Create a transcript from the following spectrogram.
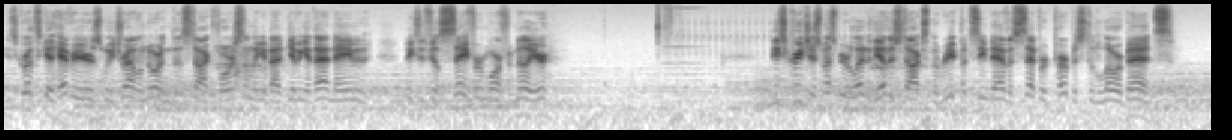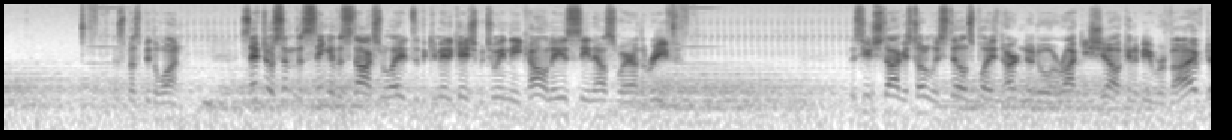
These growths get heavier as we travel north into the stock forest. Something about giving it that name makes it feel safer, more familiar. These creatures must be related to the other stocks in the reef, but seem to have a separate purpose to the lower beds. This must be the one. Safe to assume the singing of the stalks related to the communication between the colonies seen elsewhere on the reef. This huge stalk is totally still. It's placed hardened into a rocky shell. Can it be revived?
